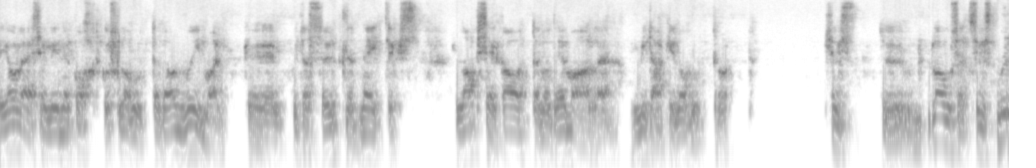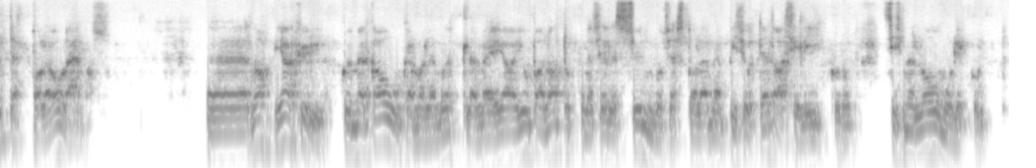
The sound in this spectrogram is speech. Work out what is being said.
ei ole selline koht, kus lohutada on võimalik. kuidas sa ütled näiteks lapse kaotanud emale midagi lohutavat? Sellist äh, lauset, sellist mõtet pole olemas. Äh, noh, hea küll, kui me kaugemale mõtleme ja juba natukene sellest sündmusest oleme pisut edasi liikunud, siis me loomulikult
